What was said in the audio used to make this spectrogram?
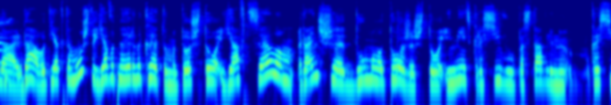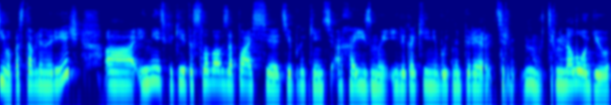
далее. Да, вот я к тому, что я вот, наверное, к этому, то, что я в целом раньше думала тоже, что иметь красивую поставленную, красивую красиво поставленную речь, а, иметь какие-то слова в запасе, типа какие-нибудь архаизмы или какие-нибудь, например, тер, ну, терминологию,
